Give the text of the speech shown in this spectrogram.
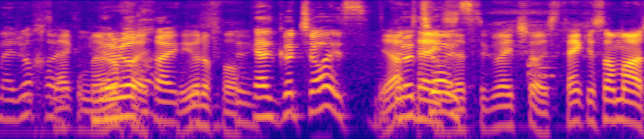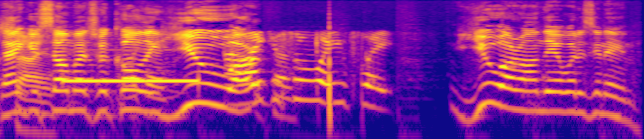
Second, Meruchai. Beautiful. Yeah, good choice. Yeah, good choice. That's a great choice. Thank you so much. Thank you so much for calling. You I are like the song what you played. you are on there. What is your name?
